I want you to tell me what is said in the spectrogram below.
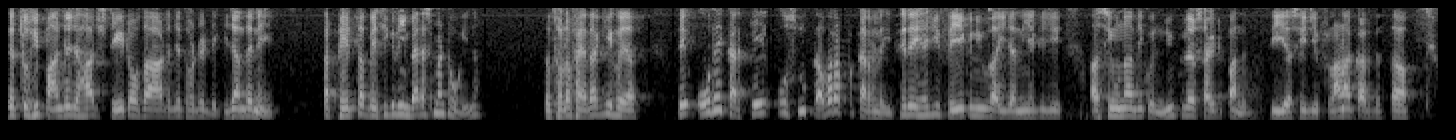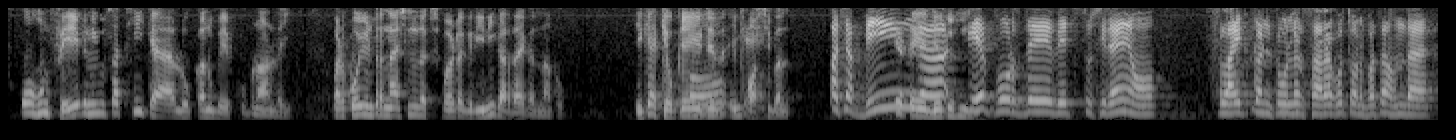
ਤੇ ਤੁਸੀਂ ਪੰਜ ਜਹਾਜ਼ ਸਟੇਟ ਆਫ ਦਾ ਆਰਟ ਜੇ ਤੁਹਾਡੇ ਡਿੱਗ ਜਾਂਦੇ ਨੇ ਤਾਂ ਫਿਰ ਤਾਂ ਬੇਸਿਕਲੀ ਇੰਬੈਰਸਮੈਂਟ ਹੋ ਗਈ ਨਾ। ਤਾਂ ਤੁਹਾਡਾ ਫਾਇਦਾ ਕੀ ਹੋਇਆ? ਤੇ ਉਹਦੇ ਕਰਕੇ ਉਸ ਨੂੰ ਕਵਰ ਅਪ ਕਰਨ ਲਈ ਫਿਰ ਇਹ ਜੀ ਫੇਕ ਨਿਊਜ਼ ਆਈ ਜਾਂਦੀ ਹੈ ਕਿ ਜੀ ਅਸੀਂ ਉਹਨਾਂ ਦੀ ਕੋਈ ਨਿਊਕਲੀਅਰ ਸਾਈਟ ਭੰਨ ਦਿੱਤੀ ਅਸੀਂ ਜੀ ਫਲਾਣਾ ਕਰ ਦਿੱਤਾ। ਉਹ ਹੁਣ ਫੇਕ ਨਿਊਜ਼ ਤਾਂ ਠੀਕ ਹੈ ਲੋਕਾਂ ਨੂੰ ਬੇਵਕੂਫ ਬਣਾਉਣ ਲਈ। ਪਰ ਕੋਈ ਇੰਟਰਨੈਸ਼ਨਲ ਐਕਸਪਰਟ ਅਗਰੀ ਨਹੀਂ ਕਰਦਾ ਇਹ ਗੱਲਾਂ ਤੋਂ। ਠੀਕ ਹੈ ਕਿਉਂਕਿ ਇਟ ਇਜ਼. ਇੰਪੋਸੀਬਲ ਅੱਛਾ ਬੀਇੰਗ 에ਅਰ ਫੋਰਸ ਦੇ ਵਿੱਚ ਤੁਸੀਂ ਰਹੇ ਹੋ ਫਲਾਈਟ ਕੰਟਰੋਲਰ ਸਾਰਾ ਕੁਝ ਤੁਹਾਨੂੰ ਪਤਾ ਹੁੰਦਾ ਹੈ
